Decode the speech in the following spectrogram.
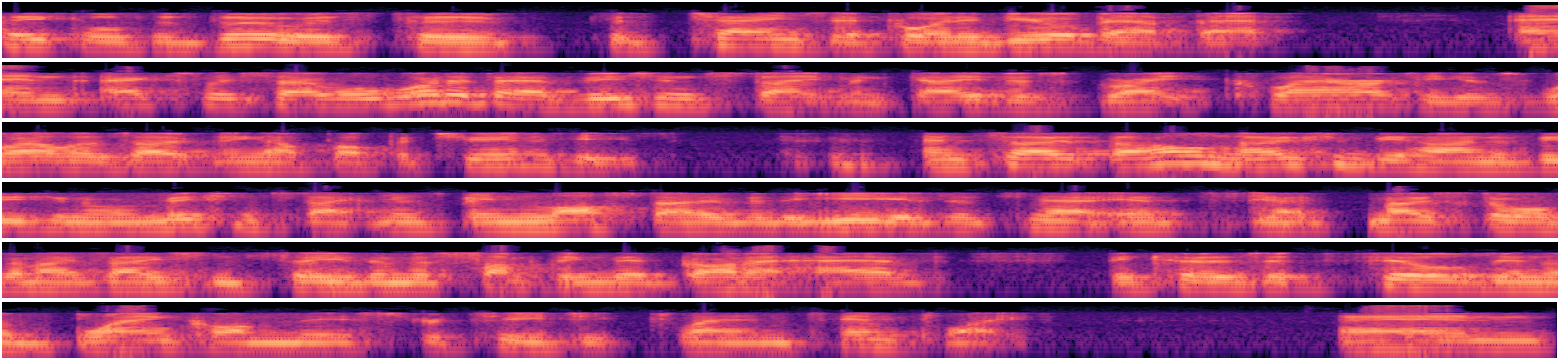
people to do is to, to change their point of view about that and actually say, well, what if our vision statement gave us great clarity as well as opening up opportunities? And so the whole notion behind a vision or a mission statement has been lost over the years. It's now, it's, you know, most organisations see them as something they've got to have because it fills in a blank on their strategic plan template. And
